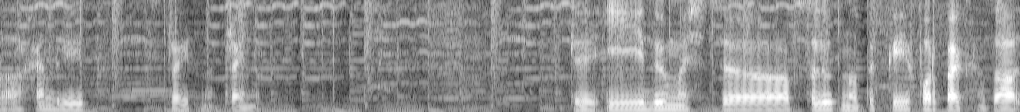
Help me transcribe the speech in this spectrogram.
Uh, hand grip, straightener, trainer. Окей, і дивимось е, абсолютно такий форпек за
